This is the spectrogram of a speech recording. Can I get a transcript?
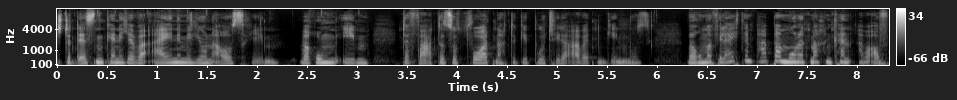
Stattdessen kenne ich aber eine Million Ausreden, warum eben der Vater sofort nach der Geburt wieder arbeiten gehen muss. Warum er vielleicht einen Papa-Monat machen kann, aber auf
